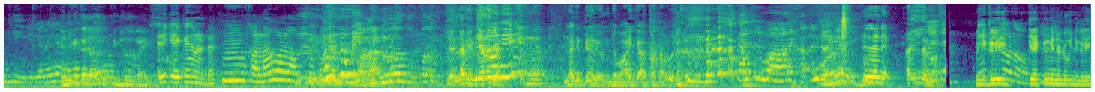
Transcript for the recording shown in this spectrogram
എനിക്ക് ഒരു കേക്ക് എങ്ങനെയുണ്ട് എന്താ കിട്ടിയാന്നറിയോ എന്താ അറിയോ? നിന്റെ വായിക്ക് ഇല്ലെന്നോ കുഞ്ഞുക്കിളി കേക്ക് എങ്ങനെയുണ്ട് കുഞ്ഞുക്കിളി?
